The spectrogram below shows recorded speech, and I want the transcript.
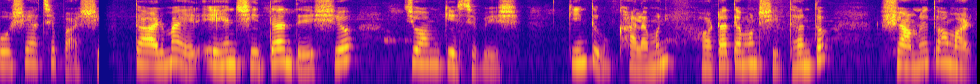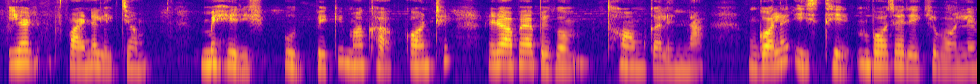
বসে আছে পাশে। তার মায়ের এহেন সিদ্ধান্তে সেও চমকেছে বেশ। কিন্তু খালামণি, হঠাৎ এমন সিদ্ধান্ত? সামনে তো আমার ইয়ার ফাইনাল এক্সাম। মেহেরিস উদ্বেগে মাখা কণ্ঠে রাবেয়া বেগম থমকালেন না। গলা স্থির বজায় রেখে বললেন,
